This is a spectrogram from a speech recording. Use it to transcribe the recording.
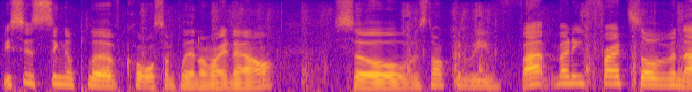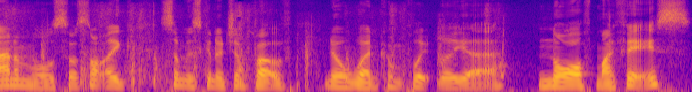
this is single player, of course, I'm playing on right now. So there's not going to be that many threats of an animal. So it's not like someone's going to jump out of nowhere and completely uh, gnaw off my face.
